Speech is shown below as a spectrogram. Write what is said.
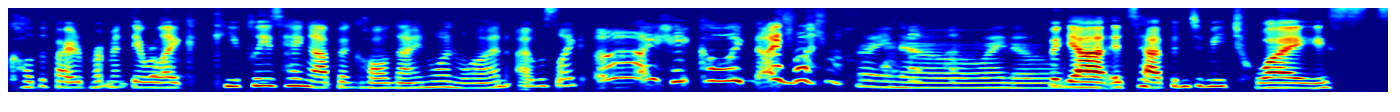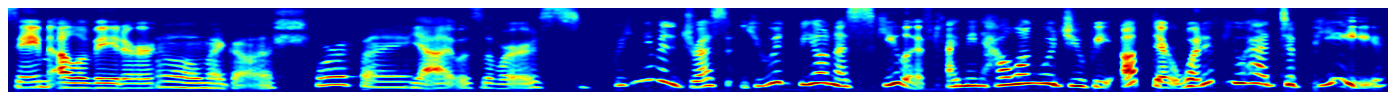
called the fire department. They were like, "Can you please hang up and call 911?" I was like, "Oh, I hate calling 911." I know, I know. But yeah, it's happened to me twice. Same elevator. Oh my gosh, horrifying. Yeah, it was the worst. We didn't even address you would be on a ski lift. I mean, how long would you be up there? What if you had to pee?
